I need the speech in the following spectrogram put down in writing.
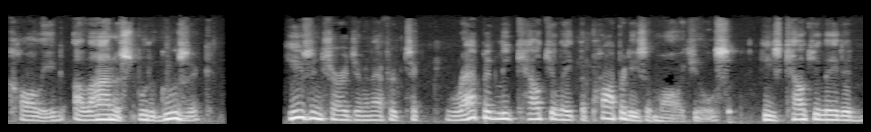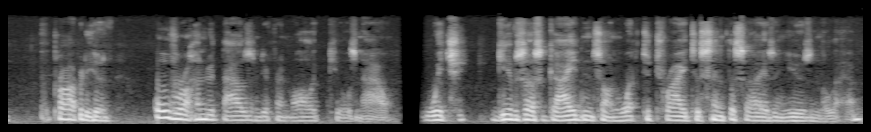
colleague, Alán Aspuru-Guzik, He's in charge of an effort to rapidly calculate the properties of molecules. He's calculated the properties of over 100,000 different molecules now, which gives us guidance on what to try to synthesize and use in the lab.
